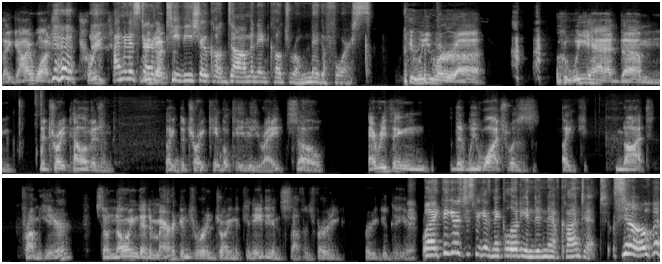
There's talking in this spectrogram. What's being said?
Like I watched Detroit. I'm going to start a TV show called Dominant Cultural Megaforce. We were uh, we had um, Detroit television, like Detroit cable TV, right? So everything that we watched was like not from here. So knowing that Americans were enjoying the Canadian stuff is very very good to hear. Well, I think it was just because Nickelodeon didn't have content. So yeah.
